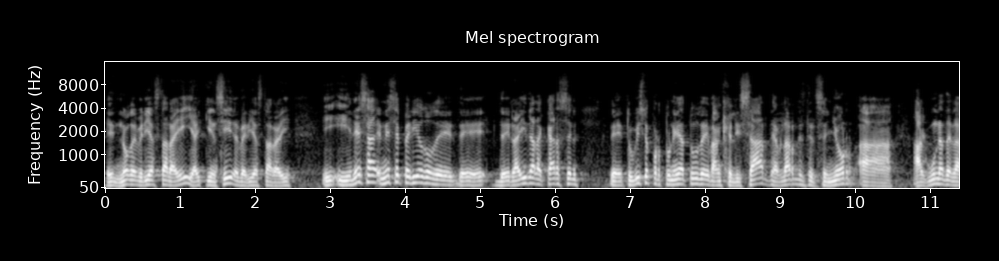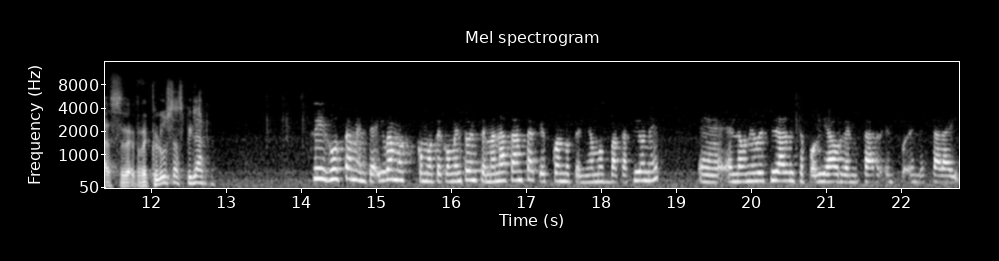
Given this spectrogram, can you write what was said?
eh, no debería estar ahí y hay quien sí debería estar ahí. Y, en, esa, en ese periodo de la ida a la cárcel, eh, ¿tuviste oportunidad tú de evangelizar, de hablarles del Señor a, a alguna de las reclusas, Pilar? Sí, justamente. Íbamos, como te comento, en Semana Santa, que es cuando teníamos vacaciones eh, en la universidad y se podía organizar el, el estar ahí.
